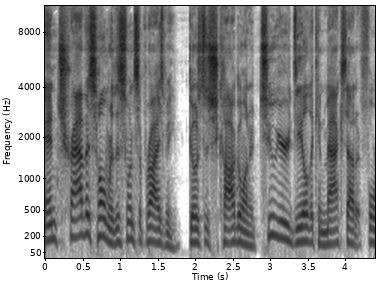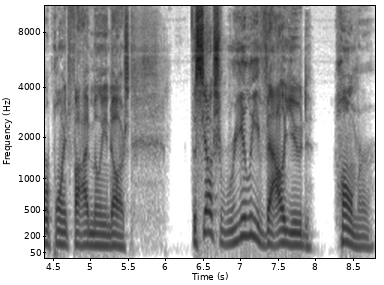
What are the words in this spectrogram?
And Travis Homer, this one surprised me, goes to Chicago on a two year deal that can max out at $4.5 million. The Seahawks really valued Homer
